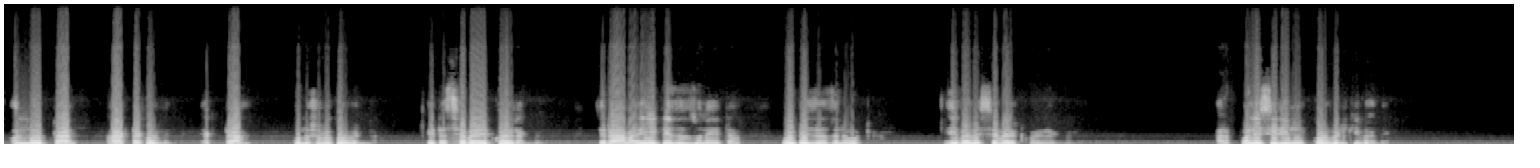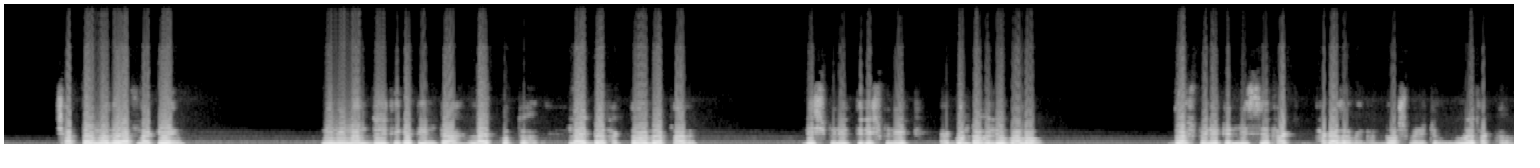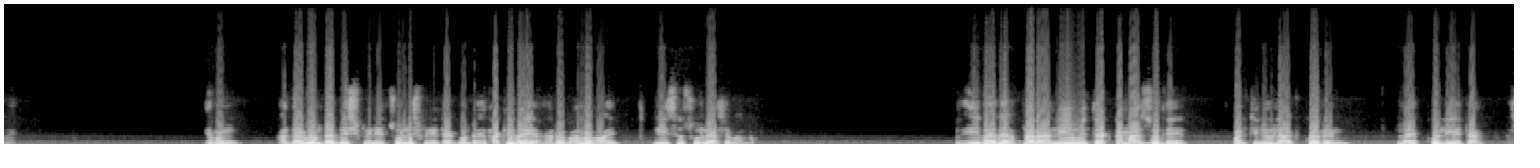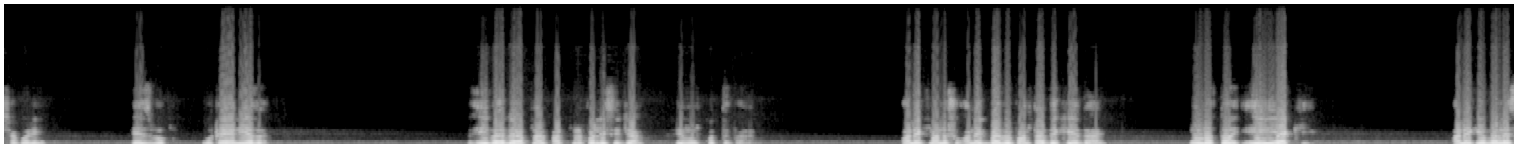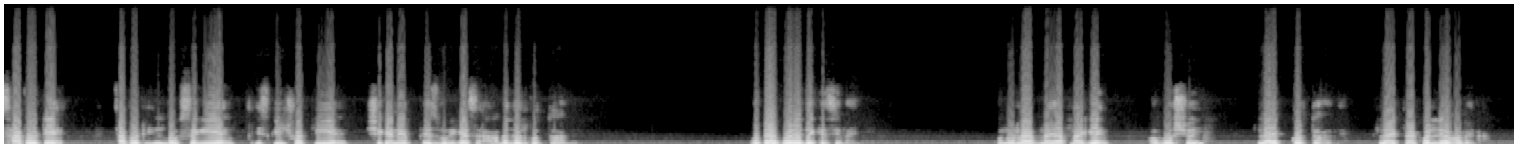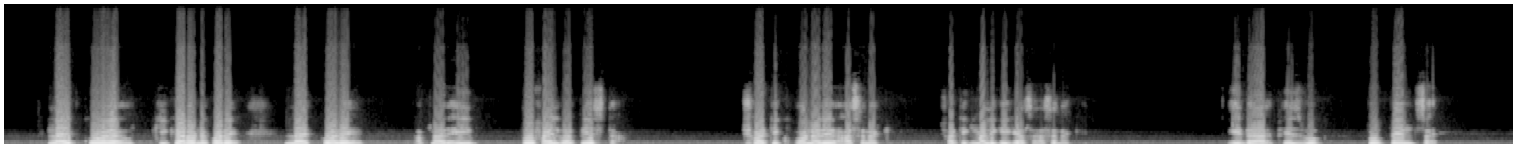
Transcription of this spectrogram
অন্যটা আর একটা করবেন, একটা কোনো সময় করবেন না। এটা সেপারেট করে রাখবেন, যে না, আমার এই পেজের জন্য এটা ওই পেজের জন্য ওটা এইভাবে সেপারেট করে রাখবেন। আর পলিসি রিমুভ করবেন কীভাবে? সপ্তাহের মধ্যে আপনাকে মিনিমাম দুই থেকে তিনটা লাইভ করতে হবে। লাইভটা থাকতে হবে আপনার বিশ মিনিট, তিরিশ মিনিট, এক ঘণ্টা হলেও ভালো। দশ মিনিটের নিচে থাক- থাকা যাবে না। দশ মিনিটের উপরে থাকতে হবে। এবং আধা ঘণ্টা, বিশ মিনিট, চল্লিশ মিনিট, এক ঘণ্টা থাকলে পারে আরও ভালো হয়। রিচও চলে আসে ভালো। এইভাবে আপনারা নিয়মিত একটা মাস যদি কন্টিনিউ লাইভ করেন লাইভ করলে এটা আশা করি ফেসবুক উঠায় নিয়ে যাবে। এইভাবে আপনার পার্টনার পলিসিটা রিমুভ করতে পারেন। অনেক মানুষ অনেকভাবে পন্থা দেখিয়ে দেয়, মূলত এই একই। অনেকে বলে সাপোর্টে সাপোর্ট ইনবক্সে গিয়ে স্ক্রিনশট নিয়ে সেখানে ফেসবুকের কাছে আবেদন করতে হবে। ওটাও করে দেখেছি ভাই। কোনো লাভ নাই আপনাকে, অবশ্যই লাইভ করতে হবে। লাইভ না করলেও হবে না। লাইভ করে কি কারণে করে? লাইভ করে আপনার এই প্রোফাইল বা পেজটা সঠিক ওনারের আছে নাকি? সঠিক মালিকের কাছে আছে নাকি? এটা ফেসবুক প্রুফমেন্ট চায়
